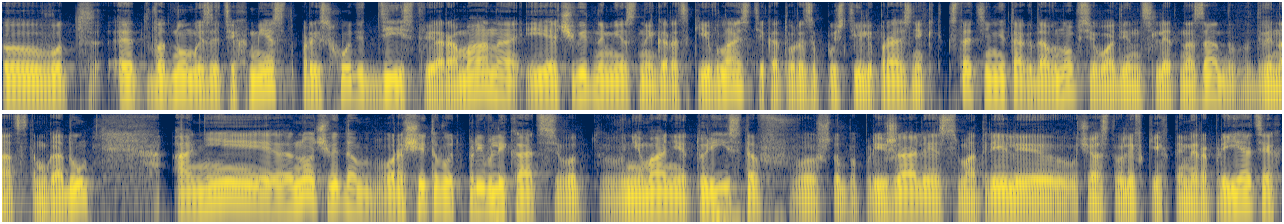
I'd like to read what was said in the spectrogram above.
вот в одном из этих мест происходит действие романа, и, очевидно, местные городские власти, которые запустили праздник, кстати, не так давно, всего 11 лет назад, в 2012 году, они, ну, очевидно, рассчитывают привлекать вот внимание туристов, чтобы приезжали, смотрели, участвовали в каких-то мероприятиях.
